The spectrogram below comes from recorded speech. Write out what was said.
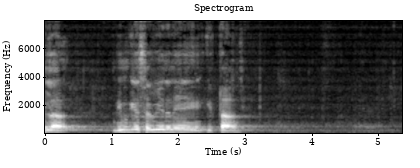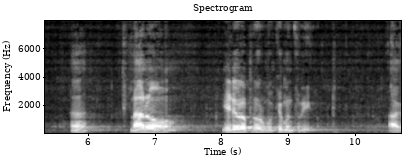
ಇಲ್ಲ. ನಿಮಗೆ ಸಂವೇದನೆ ಇತ್ತ? ನಾನು ಯಡಿಯೂರಪ್ಪನವ್ರ ಮುಖ್ಯಮಂತ್ರಿ. ಆಗ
